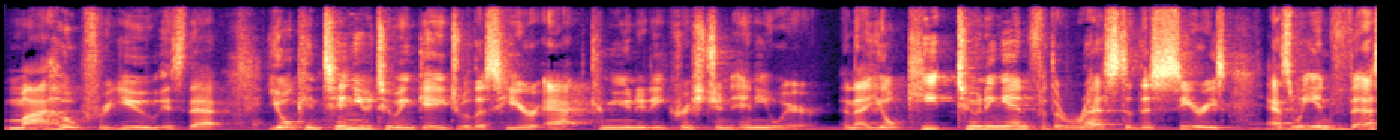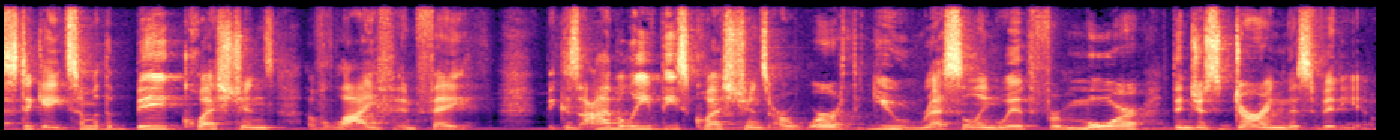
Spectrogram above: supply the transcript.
My hope for you is that you'll continue to engage with us here at Community Christian Anywhere, and that you'll keep tuning in for the rest of this series as we investigate some of the big questions of life and faith because I believe these questions are worth you wrestling with for more than just during this video.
